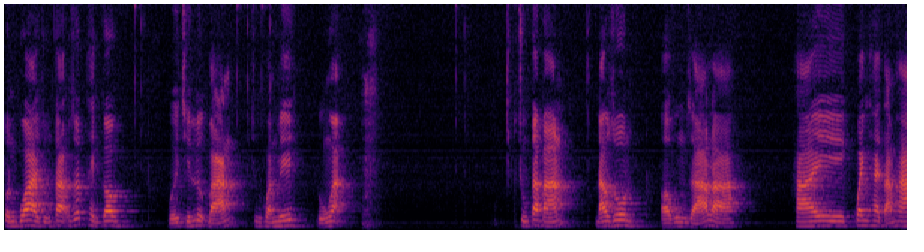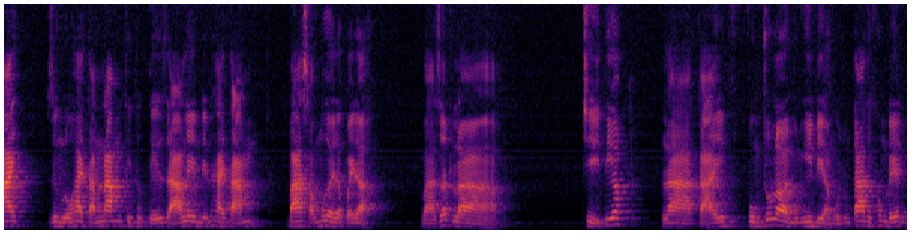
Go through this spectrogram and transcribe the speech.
tuần qua chúng ta cũng rất thành công với chiến lược bán chứng khoán Mỹ đúng không ạ? Chúng ta bán Dow Jones ở vùng giá là hai quanh 282 dừng lỗ 285 thì thực tế giá lên đến 28 360 là quay đầu. Và rất là chỉ tiếc là cái vùng chốt lời 1.000 điểm của chúng ta thì không đến.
